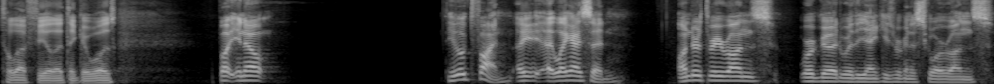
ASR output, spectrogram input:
to left field, I think it was. But, you know, he looked fine. I, like I said, under three runs, we're good. Where the Yankees were going to score runs,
